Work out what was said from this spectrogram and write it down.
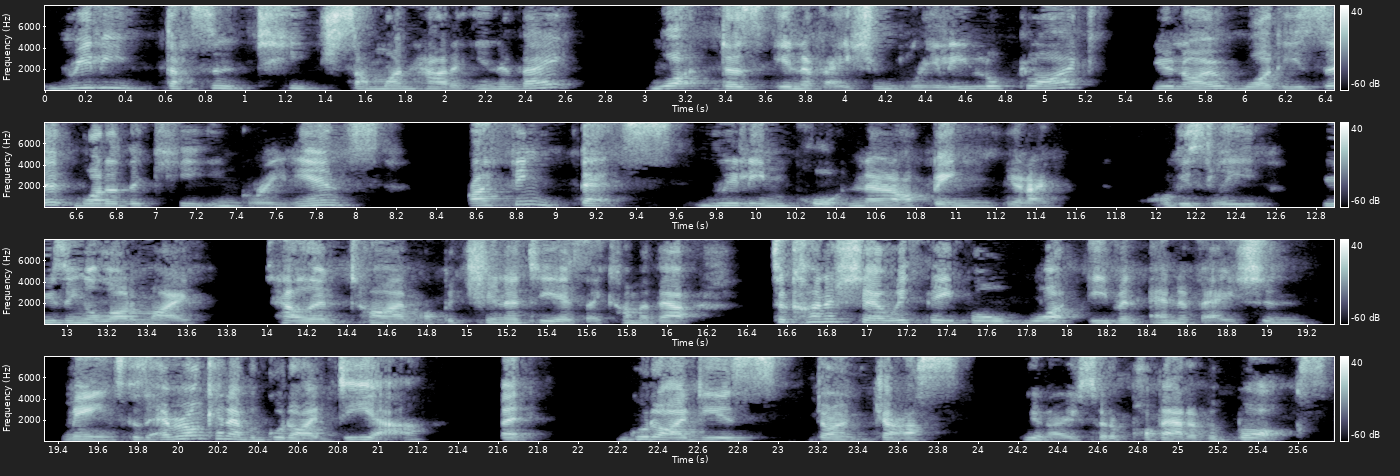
really doesn't teach someone how to innovate. What does innovation really look like? You know, what is it? What are the key ingredients? I think that's really important. And I've been, you know, obviously using a lot of my talent, time, opportunity as they come about to kind of share with people what even innovation means. Because everyone can have a good idea, but good ideas don't just, you know, sort of pop out of a box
